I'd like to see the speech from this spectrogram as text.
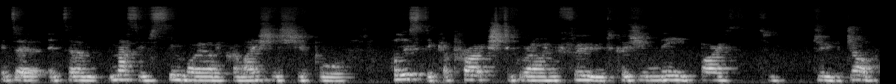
it's a it's a massive symbiotic relationship or holistic approach to growing food because you need both to do the job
